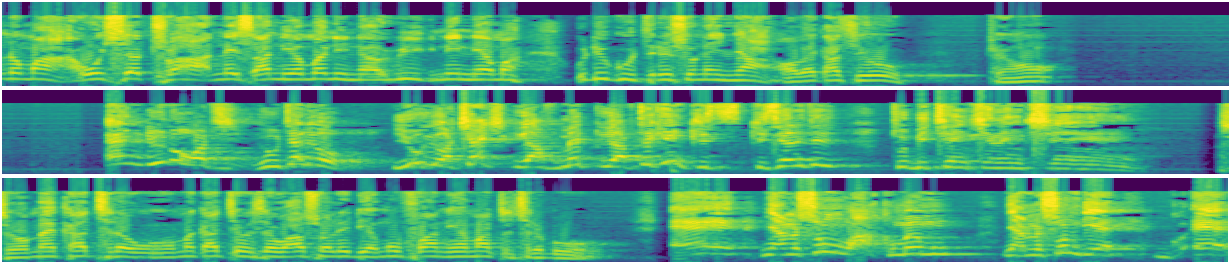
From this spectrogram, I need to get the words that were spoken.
hɔnom a wohyɛ tra ne saa nneɛma nyinaa wig ne nneɛma wode gu tiri so no nya ɔbɛka sɛ o twe ho And you know what? He will tell you, "Oh, "You, your church, you have made, you have taken Christianity to be ching ching ching." sɛ ɔmɛka kyerɛ wo ɔmɛka kyerɛ wo sɛ woasɔre deɛ mofa nneɛma kyekyere bo Eh, nyamesom wɔ akoma mu. Nyamesom deɛ, eh,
